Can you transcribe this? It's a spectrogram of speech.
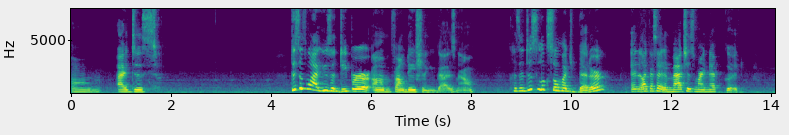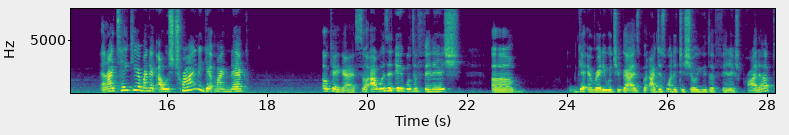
um, I just, this is why I use a deeper um, foundation, you guys, now. Because it just looks so much better. And like I said, it matches my neck good. And I take care of my neck. I was trying to get my neck. Okay, guys. So I wasn't able to finish um, getting ready with you guys. But I just wanted to show you the finished product.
